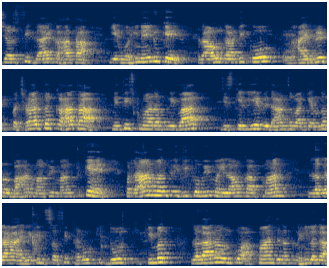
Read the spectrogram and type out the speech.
जर्सी गाय कहा था? ये वही नहीं रुके। राहुल गांधी को हाइब्रिड पछड़ा तक कहा था। नीतीश कुमार अपनी बात, जिसके लिए विधानसभा के अंदर और बाहर माफ़ी मांग चुके हैं। प्रधानमंत्री जी को भी महिलाओं का अपमान लग रहा है, लेकिन शशि थरूर की दोस्त की कीमत लगाना उनको अपमानजनक नहीं लगा।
